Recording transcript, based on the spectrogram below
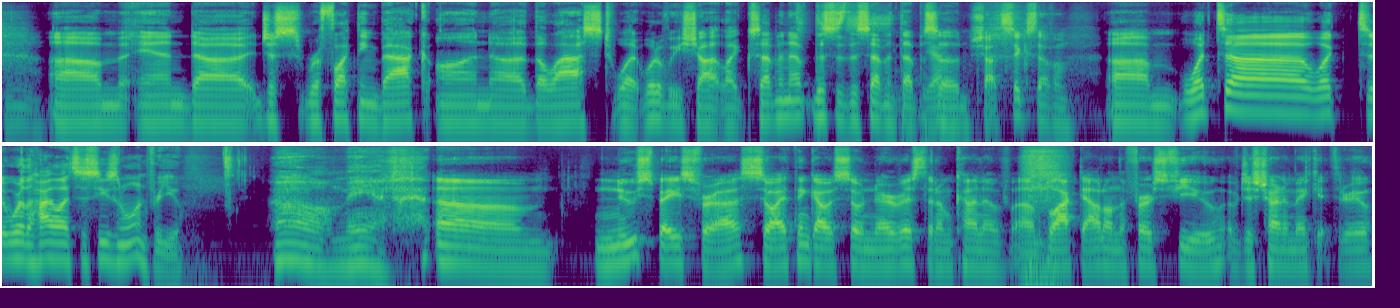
mm. um, and uh, just reflecting back on the last what what have we shot like seven? Ep- this is the seventh episode. Yeah, shot six of them. Um, what uh, what were the highlights of season one for you? Oh man, um, new space for us. So I think I was so nervous that I'm kind of um, blacked out on the first few of just trying to make it through.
